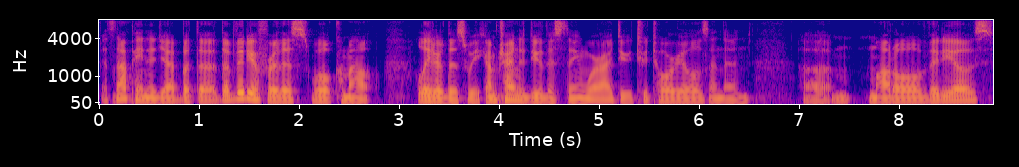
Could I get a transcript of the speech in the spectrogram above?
it's not painted yet, but the, the video for this will come out later this week. I'm trying to do this thing where I do tutorials and then uh, model videos.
